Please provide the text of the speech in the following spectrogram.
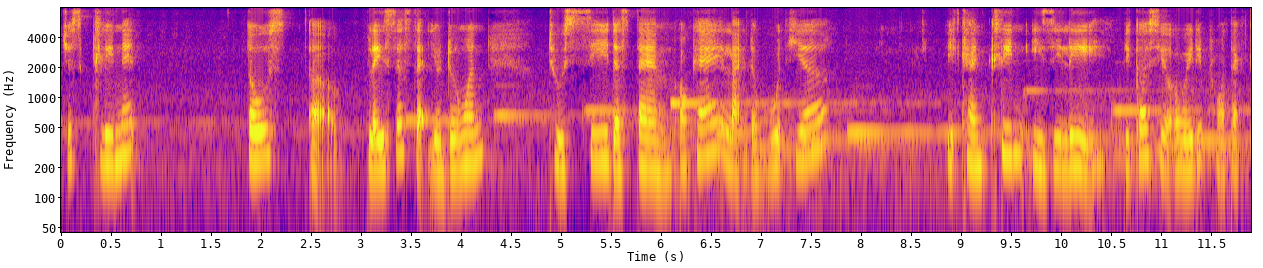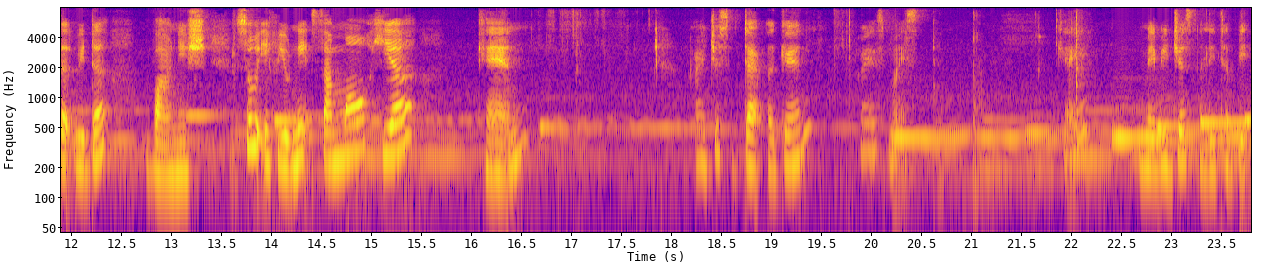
Just clean it. Those uh, places that you don't want to see the stem, okay, like the wood here it can clean easily because you're already protected with the varnish. So if you need some more here can. I just dab again. Where is my okay maybe just a little bit.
